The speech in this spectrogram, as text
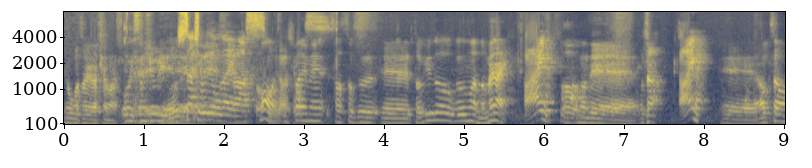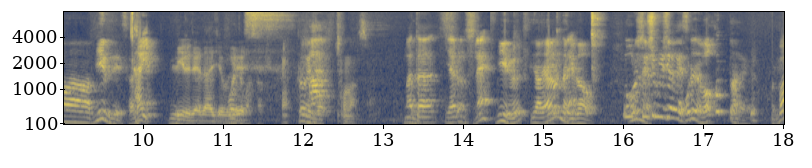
ようこそいらっしゃいましたお久しぶりです。お久しぶりでございます。もう一杯目早速、えー、時々君は飲めない。はい。のでお茶。はいえー、青木さんはビールでいいですかね？はい。ビール。で大丈夫です。すというわけで。そうなんです。またやるんですね？ビール？いや、やるんだけど、お久しぶりじゃないですか。俺ね、分かったね。バ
